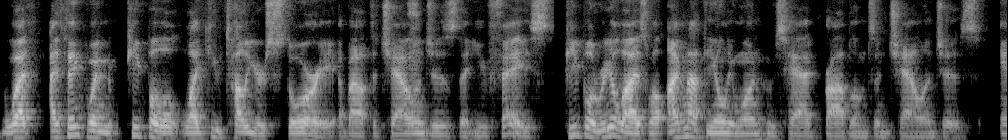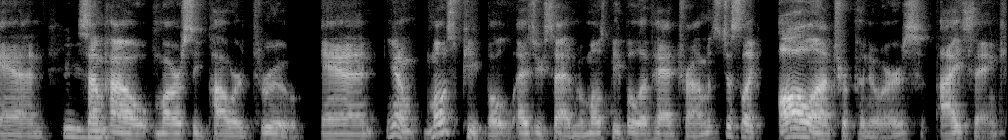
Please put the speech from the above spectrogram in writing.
what I think when people like you tell your story about the challenges that you faced, people realize, well, I'm not the only one who's had problems and challenges. And mm-hmm. somehow Marcy powered through. And, you know, most people, as you said, most people have had traumas, just like all entrepreneurs, I think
